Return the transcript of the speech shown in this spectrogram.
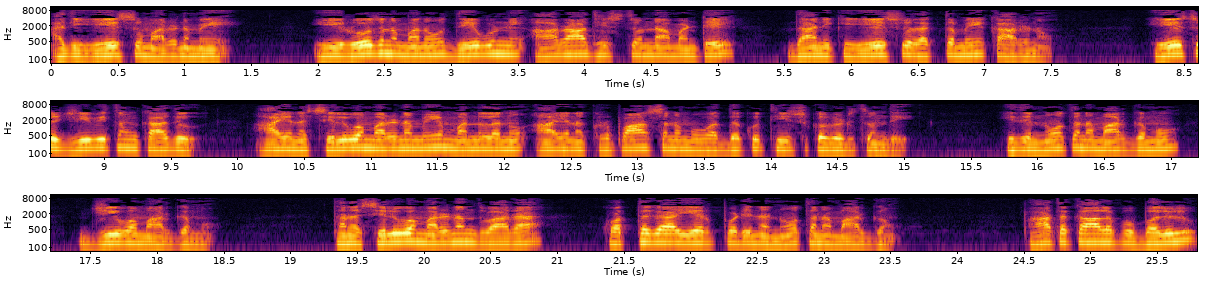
అది యేసు మరణమే. ఈ రోజున మనం దేవుణ్ణి ఆరాధిస్తున్నామంటే దానికి యేసు రక్తమే కారణం. యేసు జీవితం కాదు ఆయన శిలువ మరణమే మనలను ఆయన కృపాసనము వద్దకు తీసుకువెడుతుంది. ఇది నూతన మార్గము జీవ మార్గము తన శిలువ మరణం ద్వారా కొత్తగా ఏర్పడిన నూతన మార్గం. పాతకాలపు బలులు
